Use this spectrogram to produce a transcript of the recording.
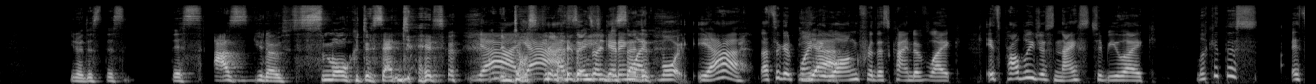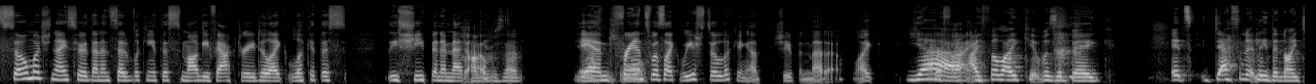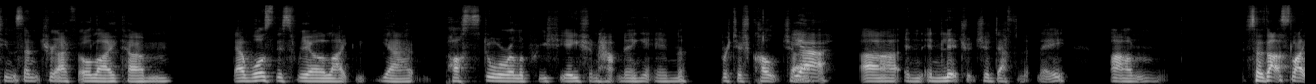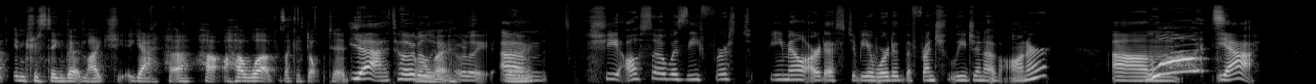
you know this this this as you know smog descended, yeah, yeah. As things are industrialization getting descended. like more. Yeah, that's a good point. Yeah. We long for this kind of like. It's probably just nice to be like, look at this. It's so much nicer than instead of looking at this smoggy factory to like look at this these sheep in a meadow. hundred percent. and France was like, we're still looking at sheep in meadow. Like, yeah. I feel like it was a big. it's definitely the nineteenth century. I feel like um, there was this real like yeah pastoral appreciation happening in British culture. yeah, uh, in in literature definitely. Um, so that's like interesting that like she yeah her her, her work was like adopted. yeah, totally, Almost, totally. Um, she also was the first female artist to be awarded the French Legion of Honor. Um, what? Yeah.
